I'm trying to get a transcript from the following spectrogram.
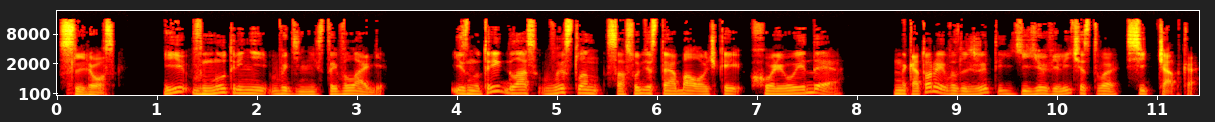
слез, и внутренней водянистой влаги. Изнутри глаз выслан сосудистой оболочкой хориоидея, на которой возлежит ее величество сетчатка.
